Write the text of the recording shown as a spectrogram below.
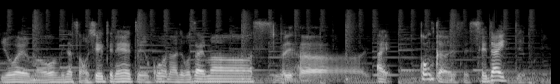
弱い馬を皆さん教えてねというコーナーでございます。はいはーい。今回はですね、世代っていうことで、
